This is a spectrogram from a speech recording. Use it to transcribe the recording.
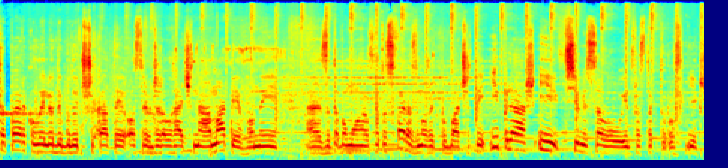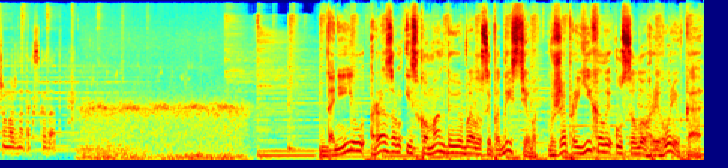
Тепер, коли люди будуть шукати острів Джерелгач на мапі, вони за допомогою фотосфери зможуть побачити і пляж, і всю місцеву інфраструктуру, якщо можна так сказати. Даніїл разом із командою велосипедистів вже приїхали у село Григорівка,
